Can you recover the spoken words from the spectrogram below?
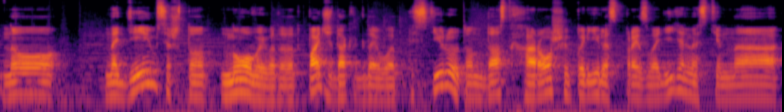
но надеемся, что новый вот этот патч, да, когда его тестируют, он даст хороший прирост производительности на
